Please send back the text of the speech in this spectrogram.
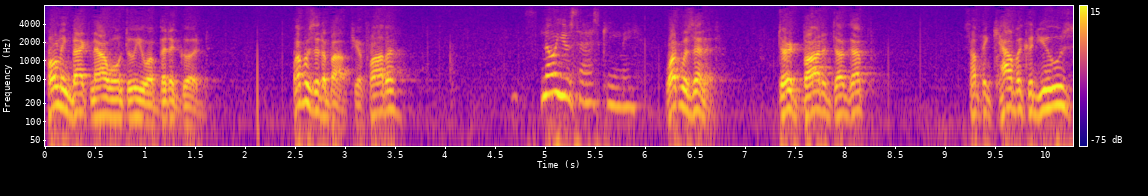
Holding back now won't do you a bit of good. What was it about? Your father? It's no use asking me. What was in it? Dirt Bard had dug up? Something Calvert could use?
